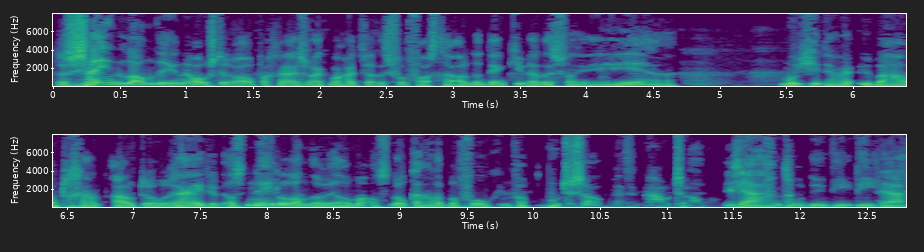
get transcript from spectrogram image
Er zijn landen in Oost-Europa, waar ik mijn hart wel eens voor vasthoud. Dan denk je wel eens van, ja, moet je daar überhaupt gaan autorijden? Als Nederlander wel, maar als lokale bevolking, wat moeten ze ook met een auto? Ja. Af en toe die, die, die, ja.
